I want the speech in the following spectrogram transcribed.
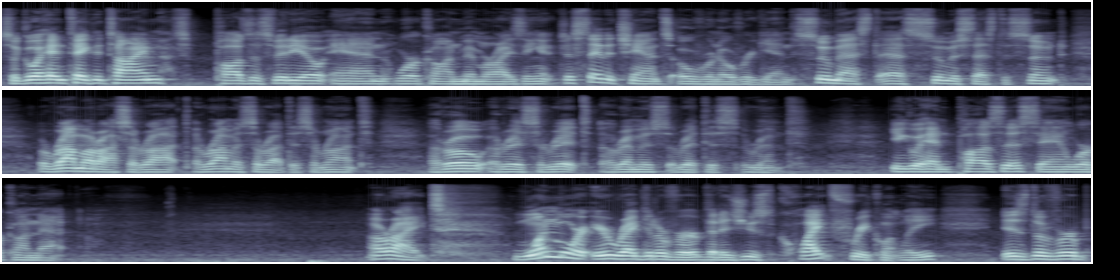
So go ahead and take the time, pause this video, and work on memorizing it. Just say the chants over and over again. Sum est est, sumus est sunt, arama rasarat, aramus aratis arant, aro aris arit, aremus aritis arunt. You can go ahead and pause this and work on that. All right. One more irregular verb that is used quite frequently is the verb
